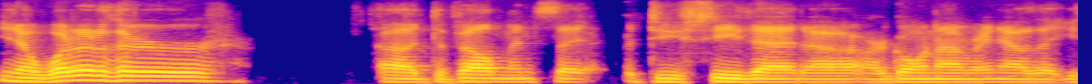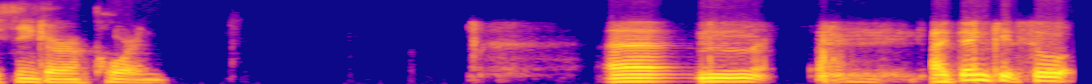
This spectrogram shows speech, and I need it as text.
you know, what other uh, developments that do you see that uh, are going on right now that you think are important? Um, I think it's all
